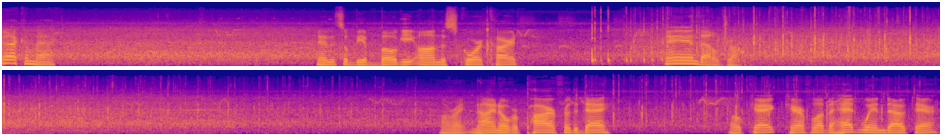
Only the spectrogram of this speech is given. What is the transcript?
Yeah, come back. And this will be a bogey on the scorecard. And that'll drop. All right, nine over par for the day. Okay, careful of the headwind out there.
